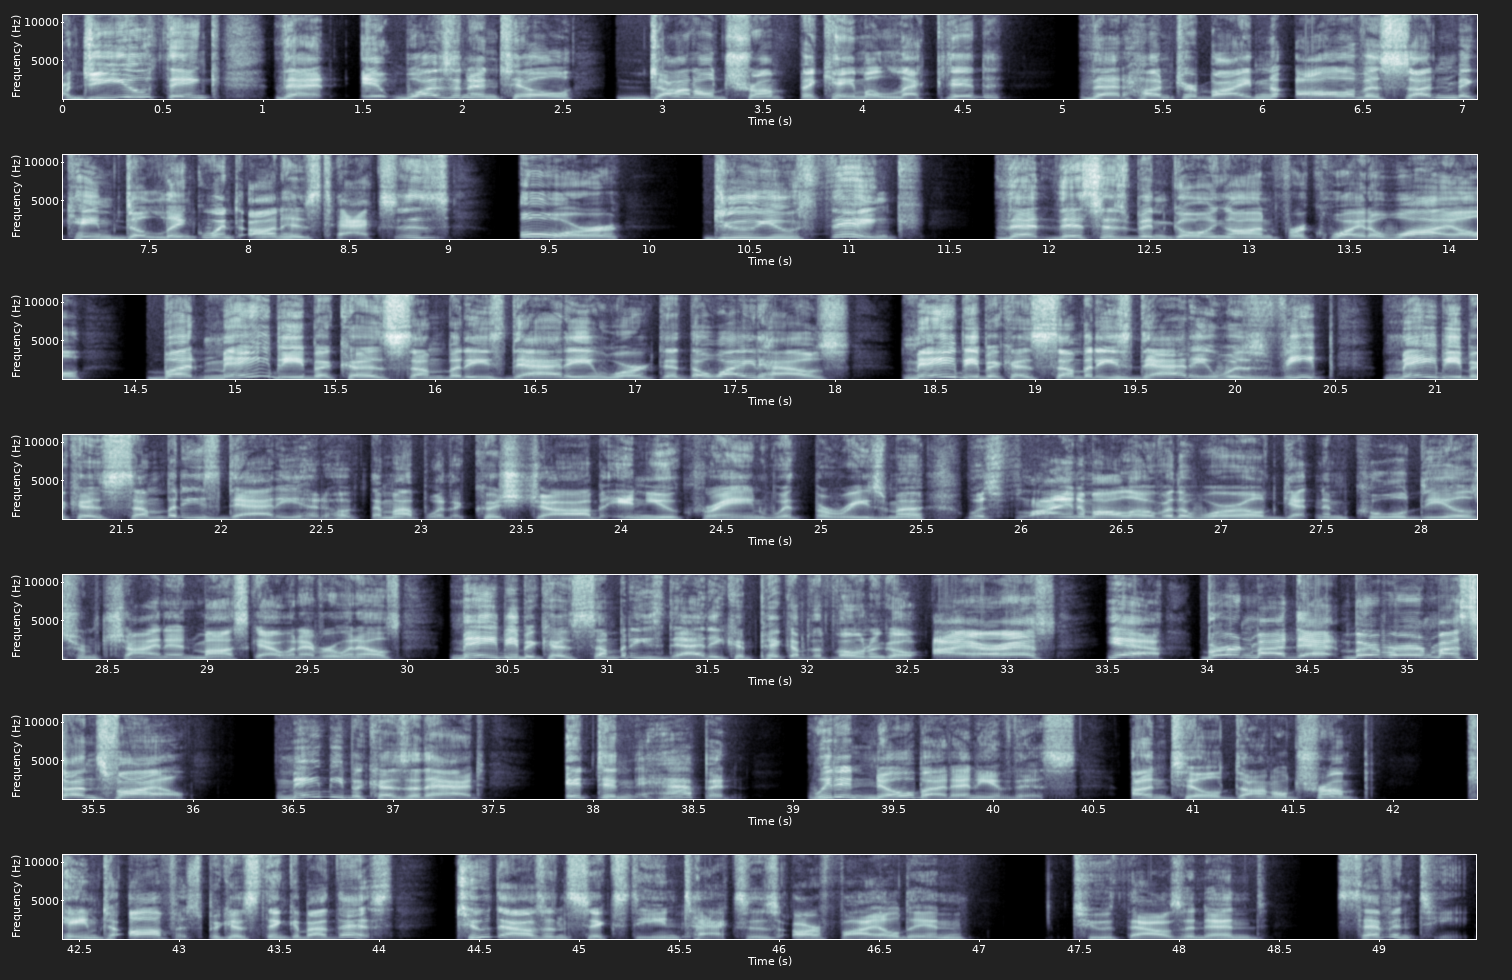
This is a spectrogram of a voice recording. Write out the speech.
Do you think that it wasn't until Donald Trump became elected that Hunter Biden all of a sudden became delinquent on his taxes? Or do you think that this has been going on for quite a while, but maybe because somebody's daddy worked at the White House Maybe because somebody's daddy was Veep. Maybe because somebody's daddy had hooked them up with a cush job in Ukraine with Burisma, was flying them all over the world, getting them cool deals from China and Moscow and everyone else. Maybe because somebody's daddy could pick up the phone and go, IRS, yeah, burn my dad, burn my son's file. Maybe because of that, it didn't happen. We didn't know about any of this until Donald Trump came to office. Because think about this 2016 taxes are filed in 2017.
